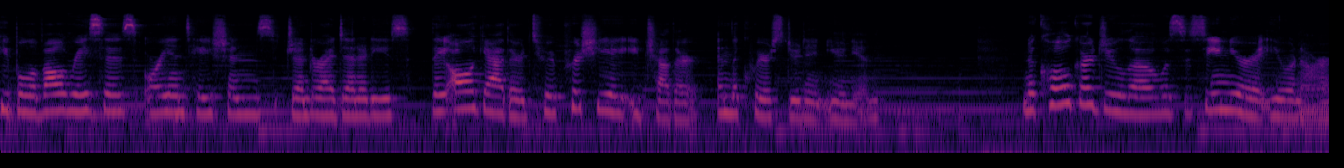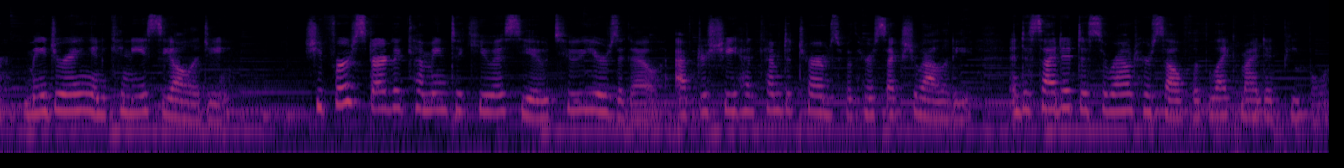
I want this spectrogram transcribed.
People of all races, orientations, gender identities, they all gathered to appreciate each other and the Queer Student Union. Nicole Gargiulo was a senior at UNR, majoring in kinesiology. She first started coming to QSU two years ago after she had come to terms with her sexuality and decided to surround herself with like minded people.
